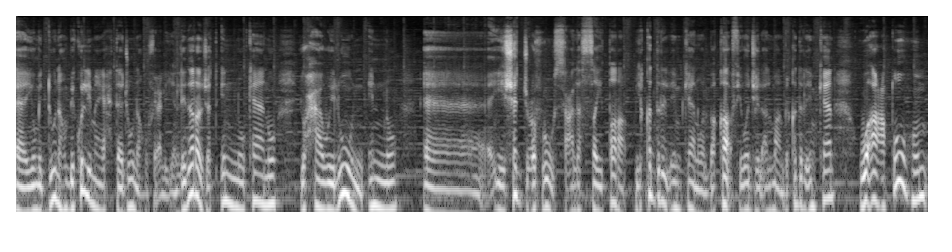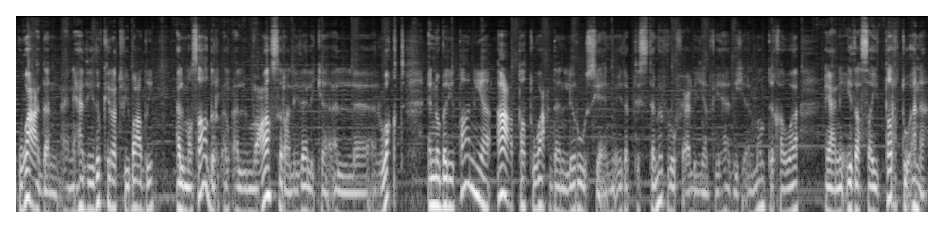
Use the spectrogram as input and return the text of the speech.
آه، يمدونهم بكل ما يحتاجونه فعليا لدرجة إنه كانوا يحاولون آه، يشجعوا الروس على السيطرة بقدر الإمكان والبقاء في وجه الألمان بقدر الإمكان وأعطوهم وعدا. يعني هذه ذكرت في بعض المصادر المعاصرة لذلك الوقت أن بريطانيا أعطت وعدا لروسيا أنه إذا بتستمروا فعليا في هذه المنطقة ويعني إذا سيطرت أنا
